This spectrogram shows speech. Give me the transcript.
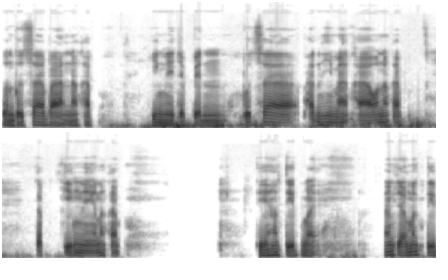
ต้นพุทราบานนะครับกิ่งนี่จะเป็นพุทราพันธุ์หิมะขาวนะครับ กับกิ่งนี่นะครับ ที่ห้าติดไว้หลังจากมันติด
